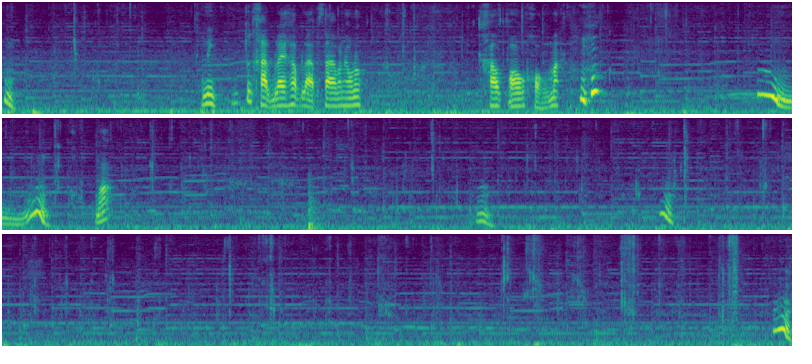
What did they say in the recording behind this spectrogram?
อืมอันนี่ต้องขาดอะไรครับหลาบซาบ้านเฮาเนาะข้าวตองของมักมเมาะ 음. 음. 음.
